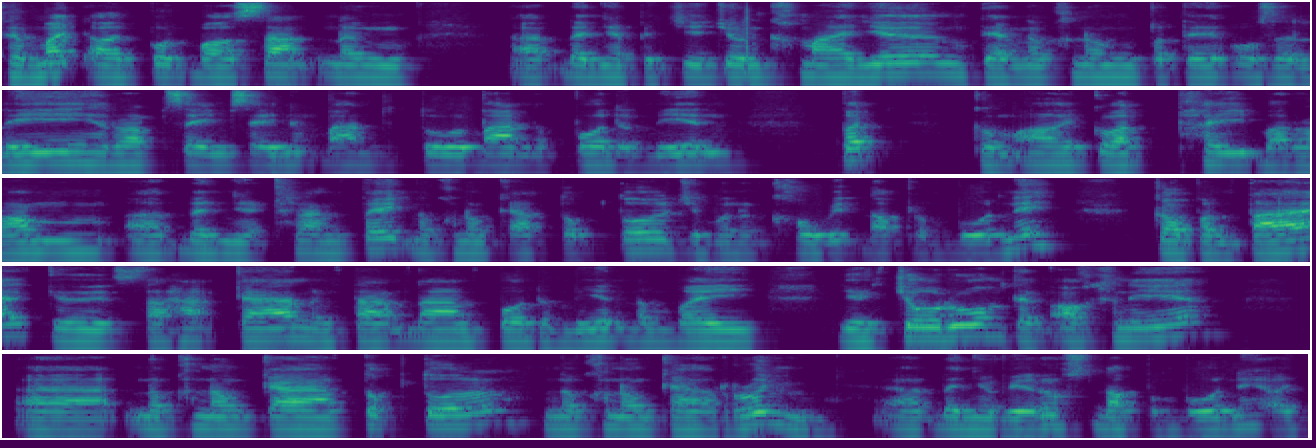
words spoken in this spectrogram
ធ្វើម៉េចឲ្យពុទ្ធបរិស័ទនិងដេញប្រជាជនខ្មែរយើងទាំងនៅក្នុងប្រទេសអូស្ត្រាលីរដ្ឋផ្សេងផ្សេងនឹងបានទទួលបានព័ត៌មាន កុំឲ្យគាត់ភ័យបារម្ភដេញខ្លាំងពេកនៅក្នុងការទប់ទល់ជាមួយនឹង COVID-19 នេះក៏ប៉ុន្តែ គឺសហការនឹងតាមដានព័ត៌មានដើម្បីយើងចូលរួមទាំងអស់គ្នានៅក្នុងការទប់ទល់នៅក្នុងការរុញដេញវីរុស19នេះឲ្យ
